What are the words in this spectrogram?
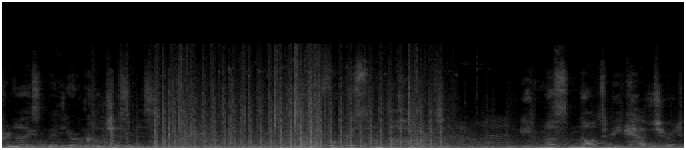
Synchronized with your consciousness. Focus on the heart. It must not be captured.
